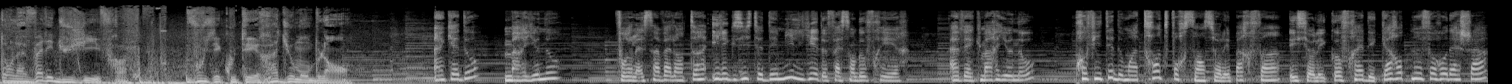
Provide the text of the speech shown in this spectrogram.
Dans la vallée du Gifre, vous écoutez Radio Mont Blanc. Un cadeau? Marionneau. Pour la Saint-Valentin, il existe des milliers de façons d'offrir. Avec Marionneau, profitez de moins 30% sur les parfums et sur les coffrets des 49 euros d'achat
